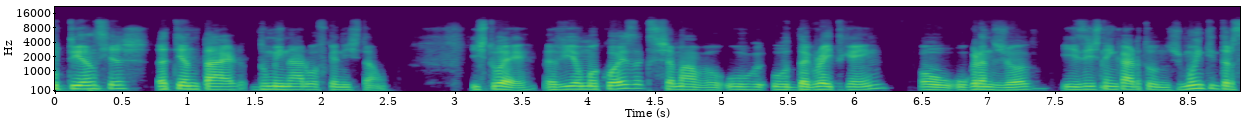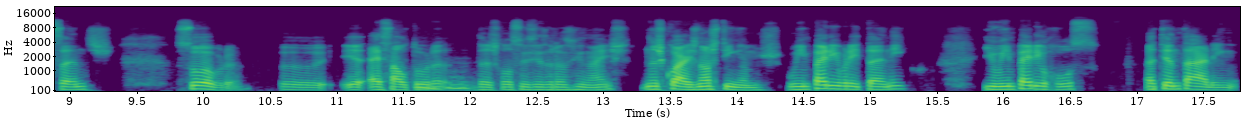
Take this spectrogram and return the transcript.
potências a tentar dominar o Afeganistão. Isto é, havia uma coisa que se chamava o, o The Great Game, ou o Grande Jogo, e existem cartoons muito interessantes sobre e- essa altura Uhum. das relações internacionais, nas quais nós tínhamos o Império Britânico e o Império Russo a tentarem,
